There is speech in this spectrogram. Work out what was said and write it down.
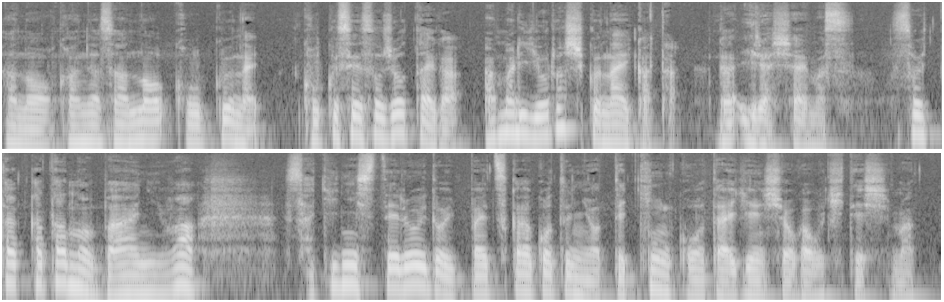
あの患者さんの口腔内口腔清掃状態があまりよろしくない方がいらっしゃいます。そういった方の場合には先にステロイドをいっぱい使うことによって筋抗体現象が起きてしまって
